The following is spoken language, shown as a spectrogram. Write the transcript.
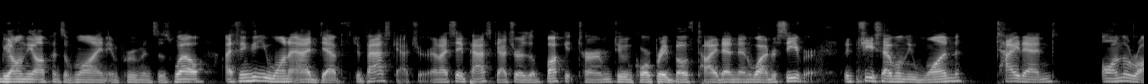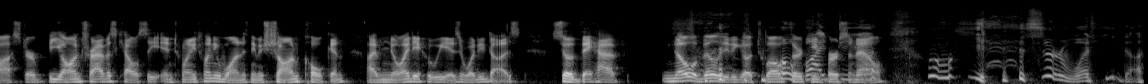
beyond the offensive line improvements as well. I think that you want to add depth to pass catcher. And I say pass catcher as a bucket term to incorporate both tight end and wide receiver. The Chiefs have only one tight end on the roster beyond Travis Kelce in 2021. His name is Sean Culkin. I have no idea who he is or what he does. So they have no ability to go 12, no 13 personnel. Who he is or what he does.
